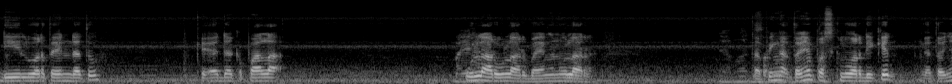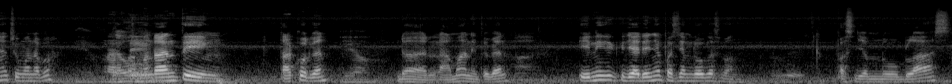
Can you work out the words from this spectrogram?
di luar tenda tuh kayak ada kepala bayang. ular ular, bayangan ular. Jangan. Tapi nggak taunya pas keluar dikit, nggak taunya cuman apa? Iya, Cuman ranting. Takut kan? Iya. Udah aman itu kan. Ini kejadiannya pas jam 12, Bang. Iya. Pas jam 12.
